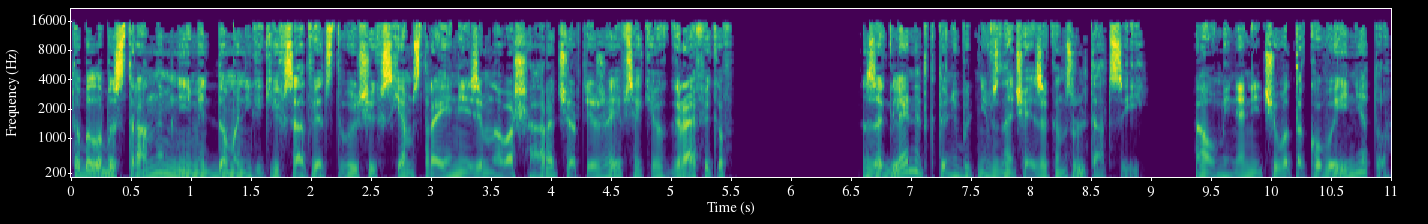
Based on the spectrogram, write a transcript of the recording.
то было бы странно не иметь дома никаких соответствующих схем строения земного шара, чертежей, всяких графиков. Заглянет кто-нибудь невзначай за консультацией, а у меня ничего такого и нету.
